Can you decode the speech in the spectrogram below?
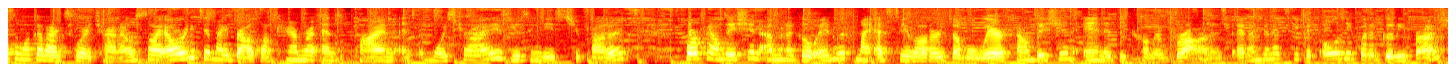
guys and welcome back to our channel. So I already did my brows off camera and prime and moisturize using these two products. For foundation, I'm going to go in with my Estee Lauder Double Wear Foundation in the color Bronze. And I'm going to take an oldie but a goodie brush,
